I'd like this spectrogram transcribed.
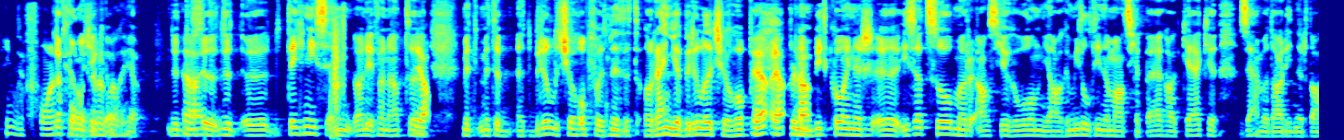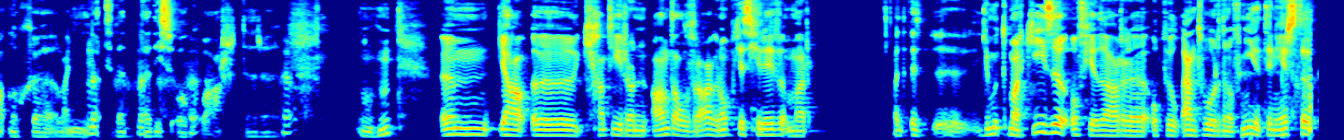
in de fond... Dat vond ik wel, ja. De, dus de, de, de, technisch en allee, vanuit ja. met, met de, het brilletje op, met het oranje brilletje op, ja, ja, voor een bitcoiner uh, is dat zo, maar als je gewoon ja, gemiddeld in de maatschappij gaat kijken, zijn we daar inderdaad nog uh, lang niet. Nee, dat, dat is ook waar. Daar, uh, -hmm. Um, ja, uh, ik had hier een aantal vragen opgeschreven, maar uh, je moet maar kiezen of je daarop uh, op wil antwoorden of niet. Ten eerste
